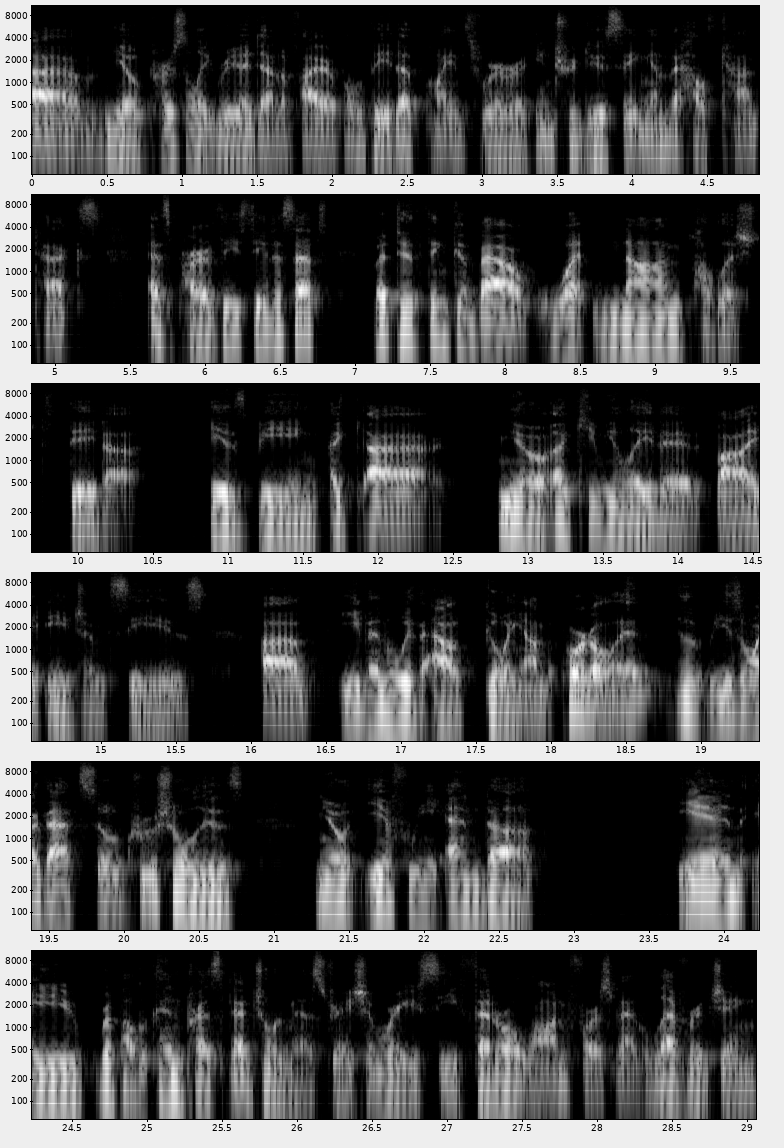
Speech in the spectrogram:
um, you know, personally re-identifiable data points we're introducing in the health context as part of these data sets, but to think about what non-published data is being, uh, you know, accumulated by agencies, uh, even without going on the portal. And the reason why that's so crucial is, you know, if we end up in a Republican presidential administration where you see federal law enforcement leveraging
